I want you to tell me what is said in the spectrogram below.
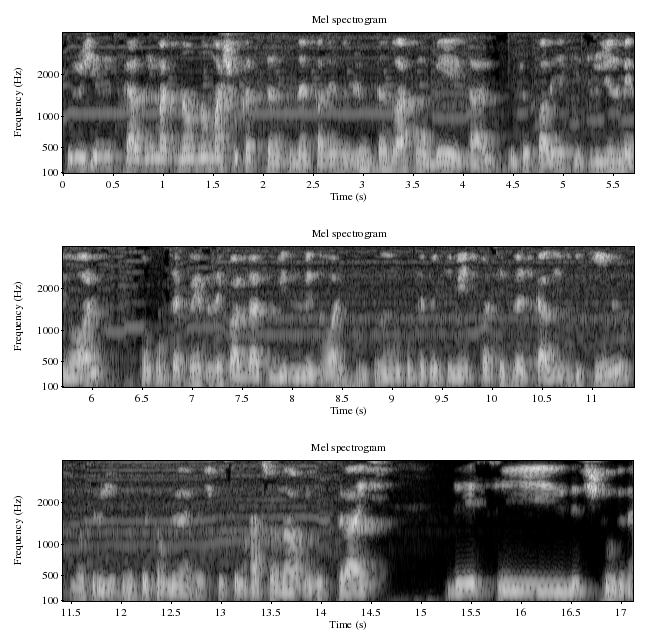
cirurgia nesse caso não, não machuca tanto, né? Fazendo, juntando A com B e tal. O que eu falei aqui, cirurgias menores são consequências em qualidade de vida menores. Então, consequentemente, o paciente vai ficar livre de químio, uma cirurgia que não foi tão grande. Acho que isso é o racional que a gente traz desse, desse estudo, né?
